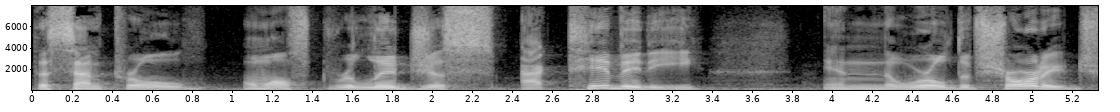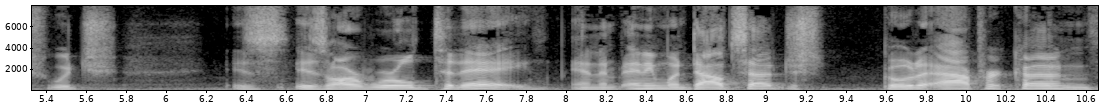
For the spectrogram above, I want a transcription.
the central, almost religious activity in the world of shortage, which is is our world today. And if anyone doubts that, just go to Africa and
